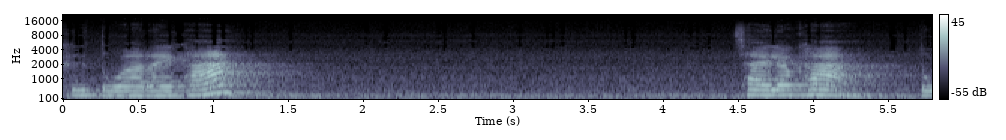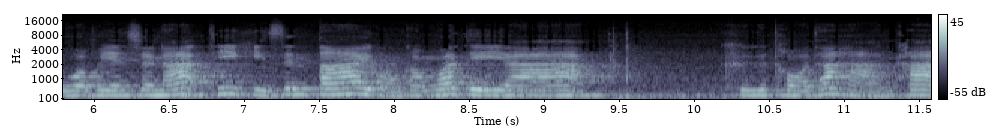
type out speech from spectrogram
คือตัวอะไรคะ ใช่แล้วค่ะ ตัวพยัญชนะที่ขีดเส้นใต้ของคำว่าเทยา คือทอทหารค่ะ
